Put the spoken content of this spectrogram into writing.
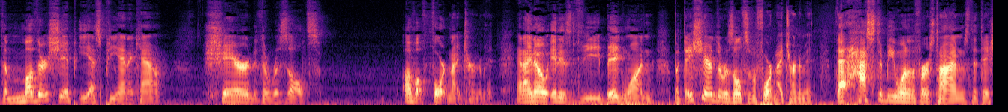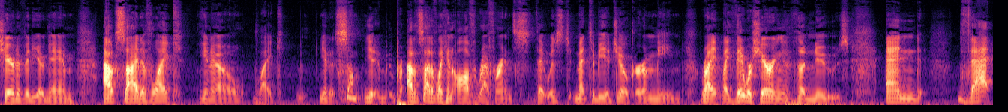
the mothership ESPN account shared the results of a Fortnite tournament. And I know it is the big one, but they shared the results of a Fortnite tournament. That has to be one of the first times that they shared a video game outside of like, you know, like you know some you know, outside of like an off reference that was meant to be a joke or a meme right? Like they were sharing the news. And that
